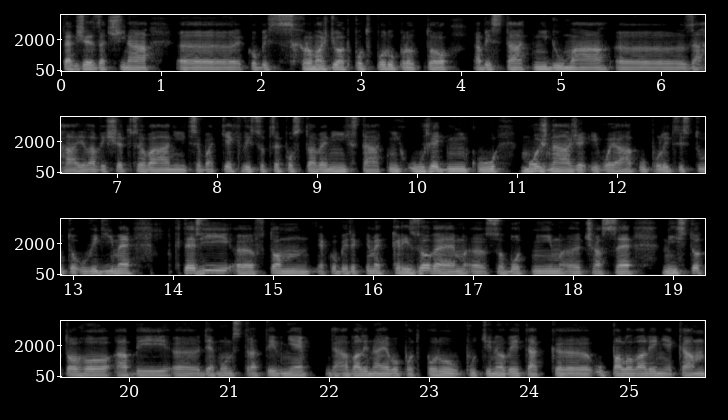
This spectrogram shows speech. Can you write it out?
takže začíná uh, jakoby schromažďovat podporu pro to, aby státní důma uh, zahájila vyšetřování třeba těch vysoce postavených státních úředníků, možná, že i vojáků, policistů, to uvidíme, kteří uh, v tom, jakoby řekněme, krizovém uh, sobotním uh, čase místo toho, aby demonstrativně dávali najevo podporu Putinovi, tak upalovali někam,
